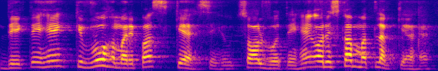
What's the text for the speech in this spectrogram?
देखते हैं कि वो हमारे पास कैसे हैं सॉल्व होते हैं और इसका मतलब क्या है।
